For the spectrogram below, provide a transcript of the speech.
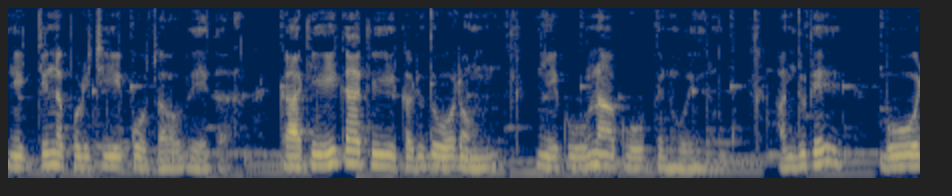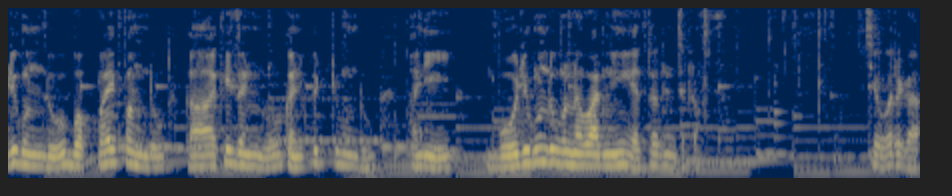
నెత్తిన పొడిచి పోతావు వేగ. కాకి కాకి కడు దూరం నీకు నాకు పెనువైరం. అందుకే బోడిగుండు బొప్పాయి పండు కాకి దండు కనిపెట్టి ఉండు అని బోడిగుండు ఉన్నవారిని హెచ్చరించటం చివరగా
